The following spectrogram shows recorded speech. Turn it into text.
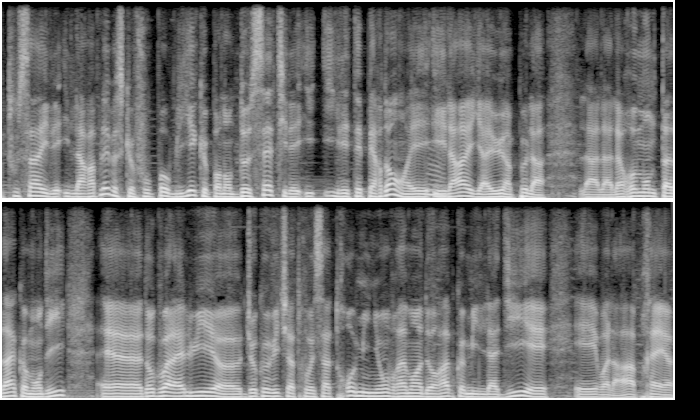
Et tout ça, il il l'a rappelé parce qu'il faut pas oublier que pendant deux sets, il, est, il, était perdant et, Mm. là, il y a eu un peu la, la, la, la remontada, comme on dit. Euh, donc voilà, lui, euh, Djokovic a trouvé ça trop mignon, vraiment adorable, comme il l'a dit. Et, et voilà, après, euh,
